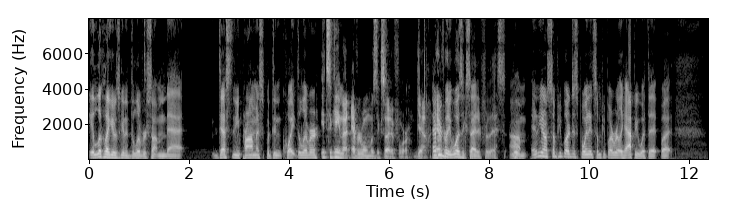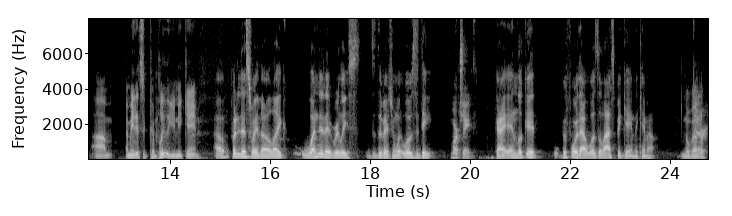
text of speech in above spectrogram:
it looked like it was going to deliver something that Destiny promised but didn't quite deliver. it's a game that everyone was excited for. Yeah, Everybody everyone. was excited for this. Um, and you know, some people are disappointed, some people are really happy with it, but um, I mean, it's a completely unique game. I'll put it this way though, like when did it release the division? What, what was the date? March eighth. Okay, and look at before that was the last big game that came out. November.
